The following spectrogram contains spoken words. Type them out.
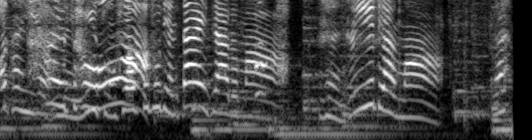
哎呀，美丽总是要付出点代价的嘛。忍着一点嘛，来。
